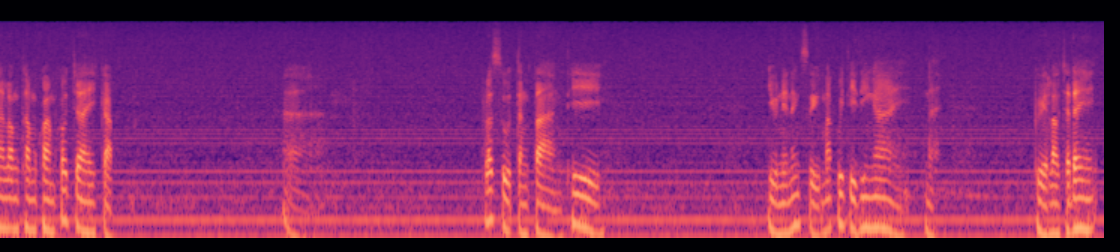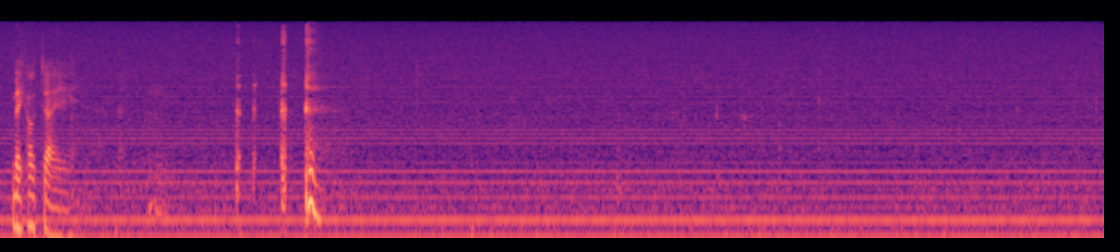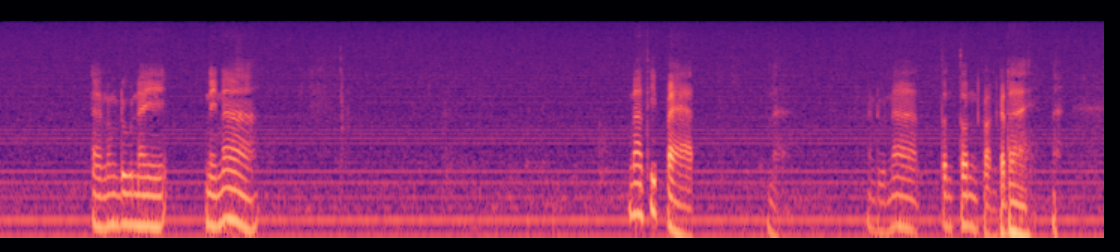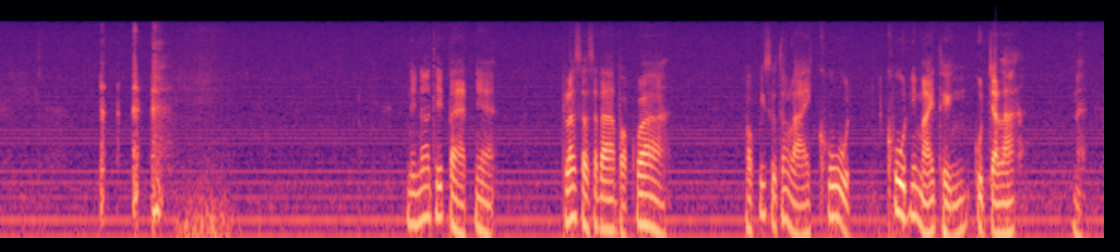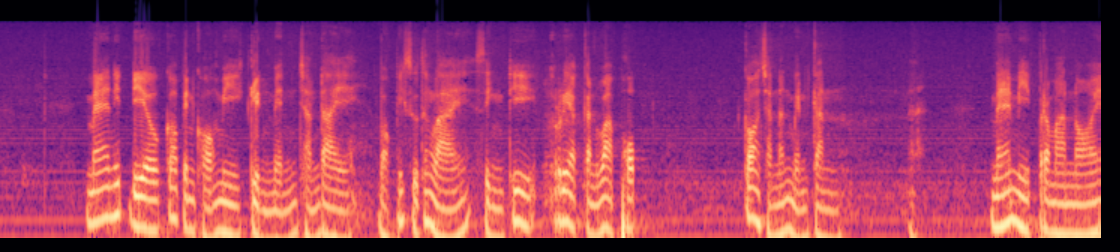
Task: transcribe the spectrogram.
มาลองทำความเข้าใจกับพระสูตรต่างๆที่อยู่ในหนังสือมรรควิธีที่ง่ายนะเพื่อเราจะได้ได้เข้าใจ ลองดูในในหน้า หน้าที่แปดนะมาดูหน้าต้นๆก่อนก็ได้นะในหน้าที่แปดเนี่ย พระศาสดาบอกว่า บอกพิสุทั้งหลายคูด คูดนี่หมายถึงอุจจาระ แม้นิดเดียวก็เป็นของมีกลิ่นเหม็นฉันใด บอกภิกษุทั้งหลายสิ่งที่เรียกกันว่าพบ ก็ฉันนั้นเหมือนกันนะแม้มีประมาณน้อย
